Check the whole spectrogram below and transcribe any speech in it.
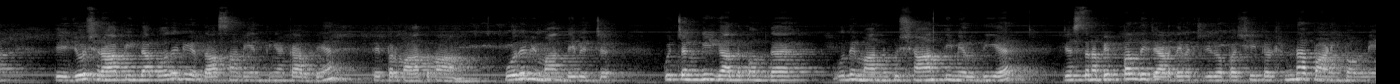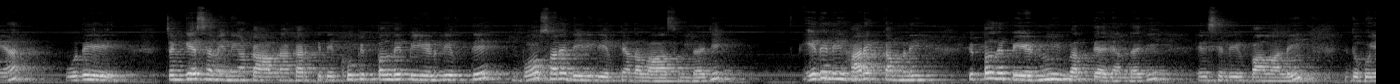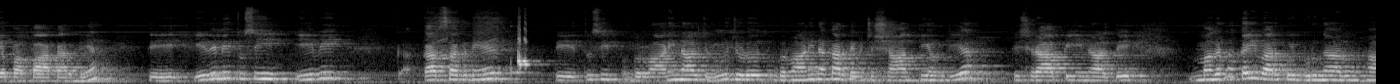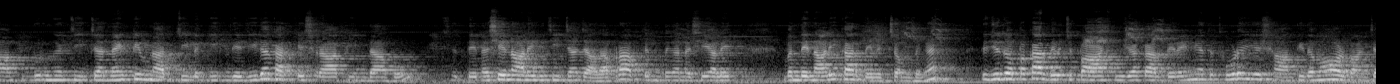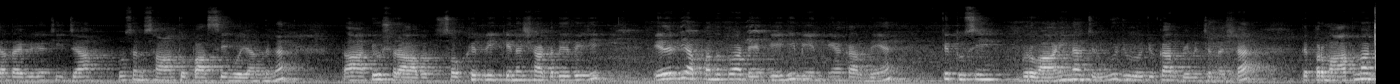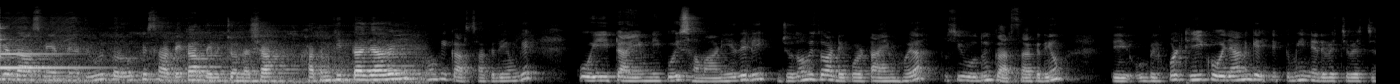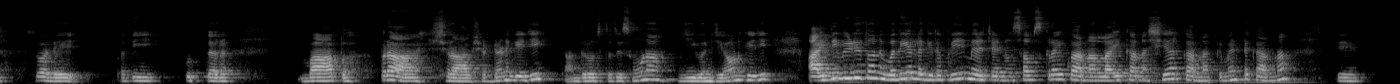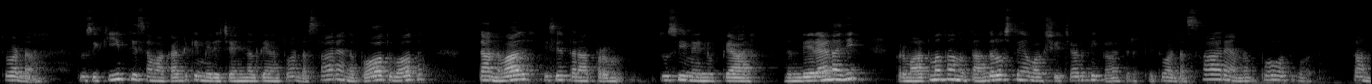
ਤੇ ਜੋ ਸ਼ਰਾਬ ਪੀਂਦਾ ਆਪਾਂ ਉਹਦੇ ਲਈ ਅਰਦਾਸਾਂ, ਬੇਨਤੀਆਂ ਕਰਦੇ ਆ ਤੇ ਪ੍ਰਮਾਤਮਾ ਉਹਦੇ ਵੀ ਮਨ ਦੇ ਵਿੱਚ ਕੋਈ ਚੰਗੀ ਗੱਲ ਪਾਉਂਦਾ ਹੈ, ਉਹਦੇ ਮਨ ਨੂੰ ਕੋਈ ਸ਼ਾਂਤੀ ਮਿਲਦੀ ਹੈ। ਜਿਸ ਤਰ੍ਹਾਂ ਪਿੱਪਲ ਦੀ ਜੜ ਦੇ ਵਿੱਚ ਜਦੋਂ ਆਪਾਂ ਸ਼ੀਤਲ ਠੰਡਾ ਪਾਣੀ ਪਾਉਂਦੇ ਆ ਉਹਦੇ ਚੰਗੇ ਸਮੇਂ ਦੀਆਂ ਕਾਮਨਾ ਕਰਕੇ ਦੇਖੋ ਪਿੱਪਲ ਦੇ ਪੇੜ ਦੇ ਉੱਤੇ ਬਹੁਤ ਸਾਰੇ ਦੇਵੀ ਦੇਵਤਿਆਂ ਦਾ ਵਾਸ ਹੁੰਦਾ ਜੀ। ਇਹਦੇ ਲਈ ਹਰ ਇੱਕ ਕੰਮ ਲਈ ਪਿੱਪਲ ਦੇ ਪੇੜ ਨੂੰ ਹੀ ਵਰਤਿਆ ਜਾਂਦਾ ਜੀ, ਇਸ ਲਈ ਉਪਾਵਾਂ ਲਈ, ਜਦੋਂ ਕੋਈ ਆਪਾਂ ਪਾ ਕਰਦੇ ਆ ਤੇ ਇਹਦੇ ਲਈ ਤੁਸੀਂ ਇਹ ਵੀ ਕਰ ਸਕਦੇ ਆ ਤੇ ਤੁਸੀਂ ਗੁਰਬਾਣੀ ਨਾਲ ਜ਼ਰੂਰ ਜੁੜੋ। ਗੁਰਬਾਣੀ ਨਾਲ ਘਰ ਦੇ ਵਿੱਚ ਸ਼ਾਂਤੀ ਆਉਂਦੀ ਆ ਤੇ ਸ਼ਰਾਬ ਪੀਣ ਨਾਲ ਦੇ ਮਗਰ ਨਾ ਕਈ ਵਾਰ ਕੋਈ ਬੁਰੀਆਂ ਰੂਹਾਂ, ਬੁਰੀਆਂ ਚੀਜ਼ਾਂ ਨੈਗੇਟਿਵ એનર્ਜੀ ਲੱਗੀ ਹੁੰਦੀ ਹੈ ਜਿਹਦਾ ਕਰਕੇ ਸ਼ਰਾਬ ਪੀਂਦਾ ਹੋ ਤੇ ਨਸ਼ੇ ਨਾਲ ਇਹ ਚੀਜ਼ਾਂ ਜ਼ਿਆਦਾ ਪ੍ਰਾਪਤ ਹੁੰਦੀਆਂ, ਨਸ਼ੇ ਵਾਲੇ ਬੰਦੇ ਨਾਲ ਹੀ ਘਰ ਦੇ ਵਿੱਚ ਆਉਂਦੀਆਂ। ਤੇ ਜਦੋਂ ਆਪਾਂ ਘਰ ਦੇ ਵਿੱਚ ਪਾਠ ਪੂਜਾ ਕਰਦੇ ਰਹਿੰਦੇ ਆ ਤੇ ਥੋੜੀ ਜਿਹੀ ਸ਼ਾਂਤੀ ਦਾ ਮਾਹੌਲ ਬਣ ਜਾਂਦਾ, ਇਹੋ ਜਿਹੀਆਂ ਚੀਜ਼ਾਂ ਉਸ ਇਨਸਾਨ ਤੋਂ ਪਾਸੇ ਹੋ ਜਾਂਦੀਆਂ ਤਾਂ ਕਿ ਉਹ ਸ਼ਰਾਬ ਸੌਖੇ ਤਰੀਕੇ ਨਾਲ ਛੱਡ ਦੇਵੇ ਜੀ। ਇਹਦੇ ਲਈ ਆਪਾਂ ਤਾਂ ਤੁਹਾਡੇ ਅੱਗੇ ਇਹੀ ਬੇਨਤੀਆਂ ਕਰਦੇ ਆਂ ਕਿ ਤੁਸੀਂ ਗੁਰਬਾਣੀ ਨਾਲ ਜ਼ਰੂਰ ਜੁੜੋ ਜੋ ਘਰ ਦੇ ਵਿੱਚ ਨਸ਼ਾ ਤੇ ਪ੍ਰਮਾਤਮਾ ਅੱਗੇ ਅਰਦਾਸ ਬੇਨਤੀਆਂ ਜ਼ਰੂਰ ਕਰੋ ਕਿ ਸਾਡੇ ਘਰ ਦੇ ਵਿੱਚੋਂ ਨਸ਼ਾ ਖਤਮ ਕੀਤਾ ਜਾਵੇ, ਉਹ ਵੀ ਕਰ ਸਕਦੇ ਹੋਗੇ। ਕੋਈ ਟਾਈਮ ਨਹੀਂ, ਕੋਈ ਸਮਾਂ ਨਹੀਂ ਇਹਦੇ ਲਈ। ਜਦੋਂ ਵੀ ਤੁਹਾਡੇ ਕੋਲ ਟਾਈਮ ਹੋਇਆ, ਤੁਸੀਂ ਉਦੋਂ ਹੀ ਕਰ ਸਕਦੇ ਹੋ ਤੇ ਉਹ ਬਿਲਕੁਲ ਠੀਕ ਹੋ ਜਾਣਗੇ। ਇੱਕ ਮਹੀਨੇ ਦੇ ਵਿੱਚ ਵਿੱਚ ਤੁਹਾਡੇ ਪਤੀ, ਪੁੱਤਰ, ਬਾਪ ਭਰਾ ਸ਼ਰਾਬ ਛੱਡਣਗੇ ਜੀ, ਤੰਦਰੁਸਤ ਤੇ ਸੋਹਣਾ ਜੀਵਨ ਜਿਉਣਗੇ ਜੀ। ਅੱਜ ਦੀ ਵੀਡੀਓ ਤੁਹਾਨੂੰ ਵਧੀਆ ਲੱਗੀ ਤਾਂ ਪਲੀਜ਼ ਮੇਰੇ ਚੈਨਲ ਨੂੰ ਸਬਸਕ੍ਰਾਈਬ ਕਰਨਾ ਲਾਈਕ ਕਰਨਾ ਸ਼ੇਅਰ ਕਰਨਾ ਕਮੈਂਟ ਕਰਨਾ ਤੇ ਤੁਹਾਡਾ ਤੁਸੀਂ ਕੀਮਤੀ ਸਮਾਂ ਕੱਢ ਕੇ ਮੇਰੇ ਚੈਨਲ ਤੇ ਆਉਣ, ਤੁਹਾਡਾ ਸਾਰਿਆਂ ਦਾ ਬਹੁਤ ਬਹੁਤ ਧੰਨਵਾਦ। ਇਸੇ ਤਰ੍ਹਾਂ ਪਰ- ਤੁਸੀਂ ਮੈਨੂੰ ਪਿਆਰ ਦਿੰਦੇ ਰਹਿਣਾ ਜੀ। ਪ੍ਰਮਾਤਮਾ ਤੁਹਾਨੂੰ ਤੰਦਰੁਸਤੀਆਂ ਬਖਸ਼ੇ, ਚੜ੍ਹਦੀ ਕਲਾ ਚ ਰੱਖੇ, ਤੁਹਾਡਾ ਸਾਰਿਆਂ ਦਾ ਬਹੁਤ ਬਹੁਤ ਧੰਨਵਾਦ।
